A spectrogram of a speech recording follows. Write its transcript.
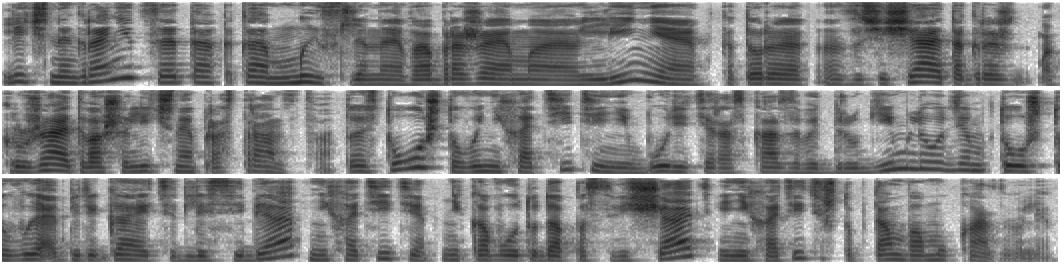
Личные границы – это такая мысленная, воображаемая линия, которая защищает, окружает ваше личное пространство. То есть то, что вы не хотите и не будете рассказывать другим людям, то, что вы оберегаете для себя, не хотите никого туда посвящать и не хотите, чтобы там вам указывали.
